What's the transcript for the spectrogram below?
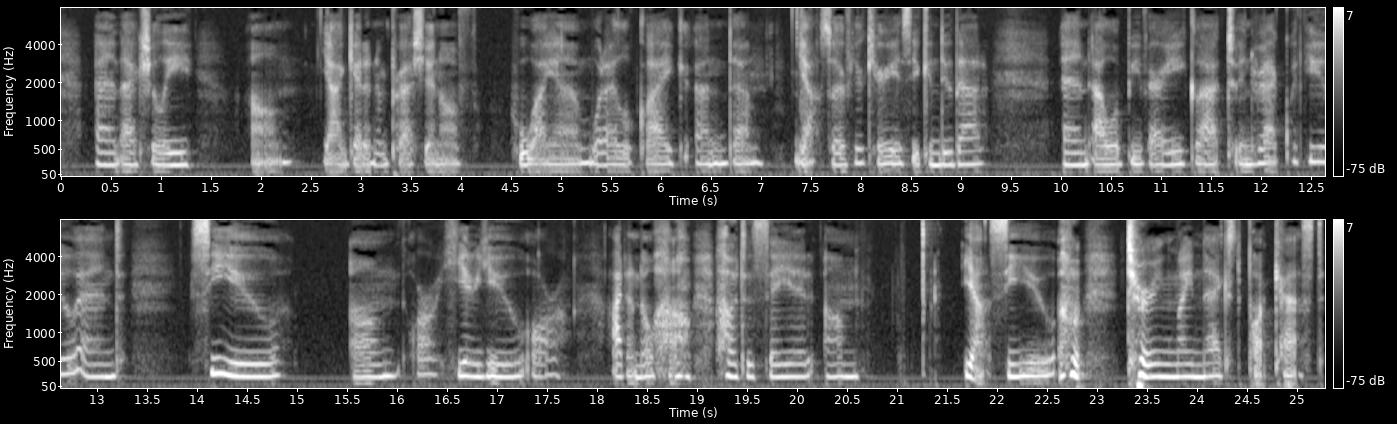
and actually, um, yeah, get an impression of who I am, what I look like, and um, yeah. So if you're curious, you can do that, and I will be very glad to interact with you and see you, um, or hear you, or I don't know how how to say it. Um, yeah, see you during my next podcast,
